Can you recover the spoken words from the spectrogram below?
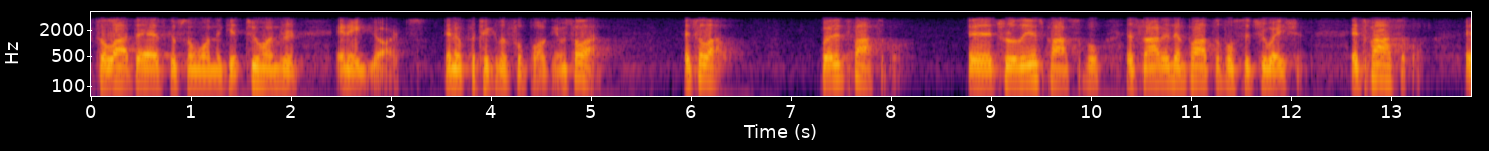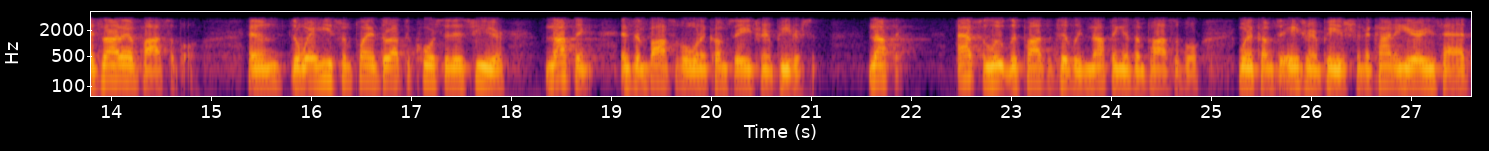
It's a lot to ask of someone to get 208 yards in a particular football game. It's a lot. It's a lot, but it's possible. It truly is possible. It's not an impossible situation. It's possible. It's not impossible. And the way he's been playing throughout the course of this year, nothing is impossible when it comes to Adrian Peterson. Nothing. Absolutely, positively, nothing is impossible when it comes to Adrian Peterson. The kind of year he's had,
